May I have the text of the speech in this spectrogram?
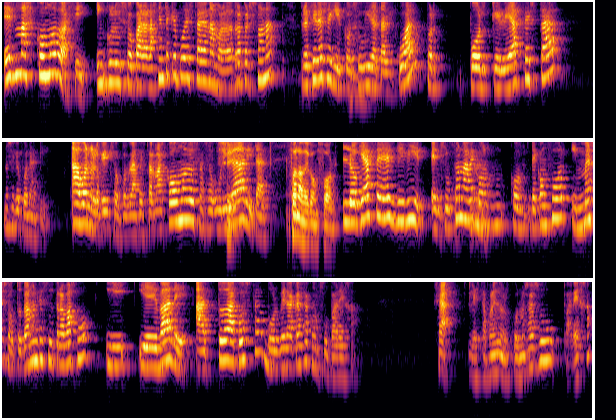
es más cómodo así. Incluso para la gente que puede estar enamorada de otra persona, prefiere seguir con su vida tal cual por- porque le hace estar, no sé qué pone aquí. Ah, bueno, lo que he dicho, porque le hace estar más cómodo, esa seguridad y tal Zona de confort. lo que hace es vivir en su zona de, con- con- de confort, inmerso totalmente en su trabajo y, y evade a toda costa volver a casa con su pareja. O sea, le está poniendo los cuernos a su pareja,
